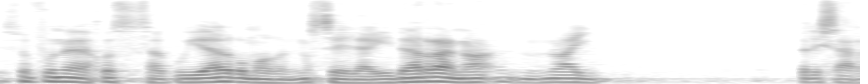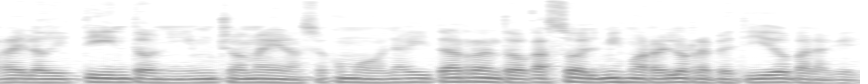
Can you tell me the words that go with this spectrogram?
Eso fue una de las cosas a cuidar, como, no sé, la guitarra no, no hay tres arreglos distintos, ni mucho menos. Es como la guitarra, en todo caso, el mismo arreglo repetido para que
